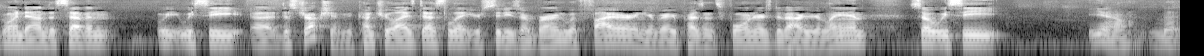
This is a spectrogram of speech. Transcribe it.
going down to seven, we, we see uh, destruction. The country lies desolate, your cities are burned with fire, and your very presence, foreigners devour your land. So we see, you know, the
